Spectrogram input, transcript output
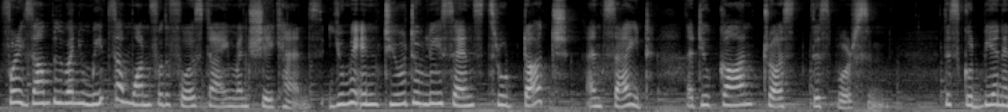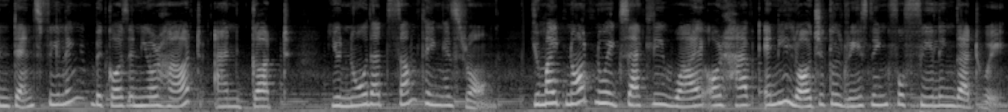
For example, when you meet someone for the first time and shake hands, you may intuitively sense through touch and sight that you can't trust this person. This could be an intense feeling because in your heart and gut, you know that something is wrong. You might not know exactly why or have any logical reasoning for feeling that way,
